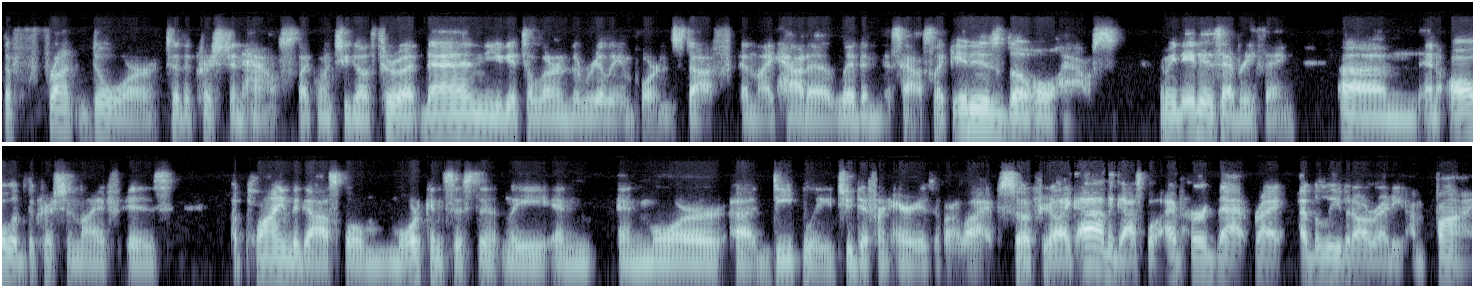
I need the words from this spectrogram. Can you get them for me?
the front door to the Christian house. Like once you go through it, then you get to learn the really important stuff and like how to live in this house. Like it is the whole house. I mean, it is everything. Um, and all of the Christian life is applying the gospel more consistently and and more uh, deeply to different areas of our lives. So if you're like, ah, the gospel, I've heard that, right? I believe it already. I'm fine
